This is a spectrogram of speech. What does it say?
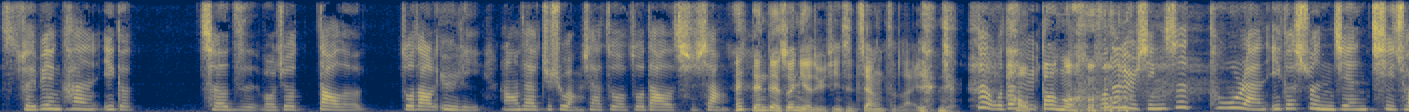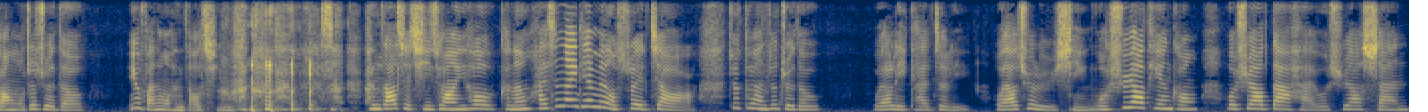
随便看一个车子，我就到了，坐到了玉里，然后再继续往下坐，坐到了池上。哎，等等，所以你的旅行是这样子来的？对，我的旅好棒哦！我的旅行是突然一个瞬间起床，我就觉得，因为反正我很早起嘛，很早起，起床以后可能还是那一天没有睡觉啊，就突然就觉得我要离开这里。我要去旅行，我需要天空，我需要大海，我需要山。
